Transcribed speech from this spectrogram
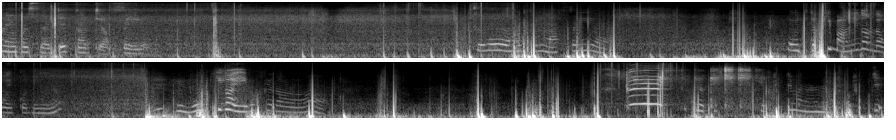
안에 벌써 여기까지 왔어요. 들어오지 마세요. 이거 진짜 피 많이 단다고 했거든요. 이뭔 피가 이렇게 달아? 오케이, 오케이. 죽지만 돼. 죽지,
